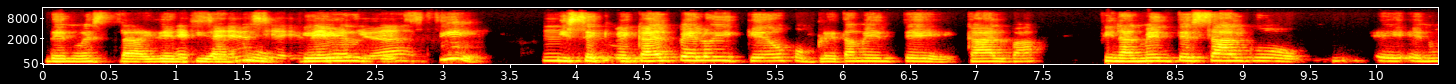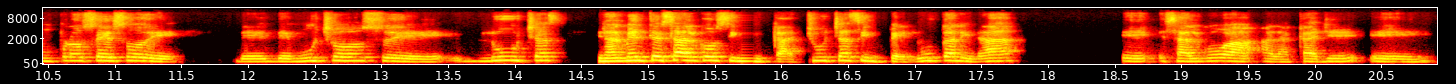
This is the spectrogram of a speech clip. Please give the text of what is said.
de nuestra identidad. identidad. Sí, y se me cae el pelo y quedo completamente calva. Finalmente salgo eh, en un proceso de, de, de muchas eh, luchas. Finalmente salgo sin cachucha, sin peluca ni nada. Eh, salgo a, la calle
